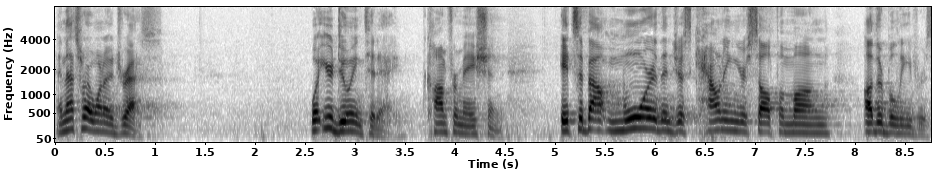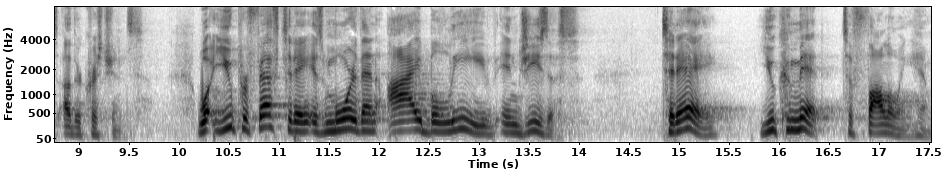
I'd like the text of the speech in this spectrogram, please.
And that's what I want to address. What you're doing today, confirmation, it's about more than just counting yourself among other believers, other Christians. What you profess today is more than I believe in Jesus. Today, you commit to following him,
